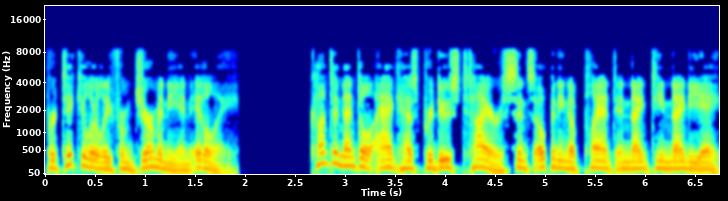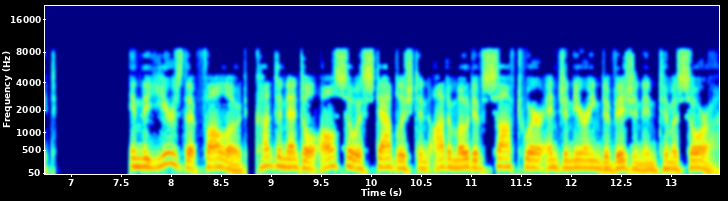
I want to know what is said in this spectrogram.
particularly from Germany and Italy. Continental AG has produced tires since opening a plant in 1998. In the years that followed, Continental also established an automotive software engineering division in Timisoara.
